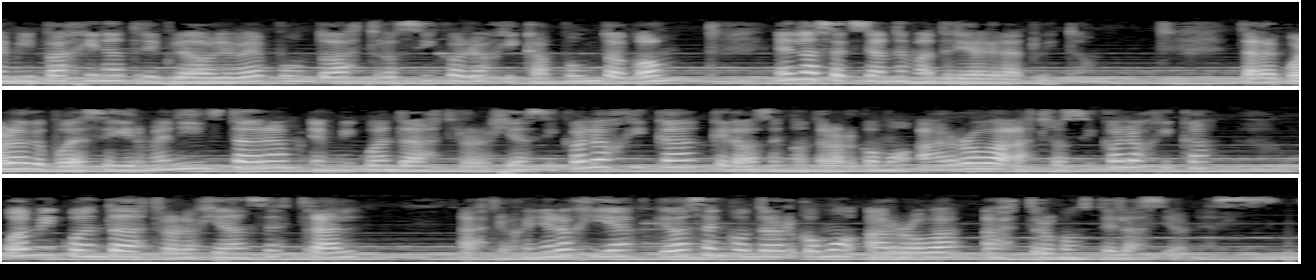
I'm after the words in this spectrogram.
en mi página www.astropsicológica.com en la sección de material gratuito. Te recuerdo que puedes seguirme en Instagram en mi cuenta de astrología psicológica, que lo vas a encontrar como arroba astropsicológica, o en mi cuenta de astrología ancestral, astrogenealogía, que vas a encontrar como arroba astroconstelaciones.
